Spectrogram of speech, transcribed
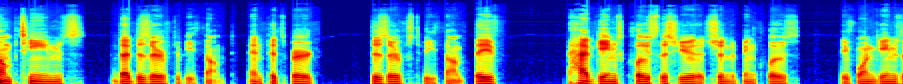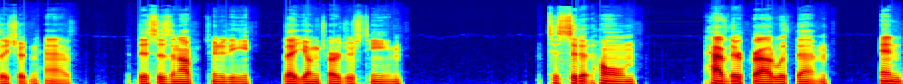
thump teams that deserve to be thumped, and Pittsburgh deserves to be thumped. They've had games close this year that shouldn't have been close. They've won games they shouldn't have. This is an opportunity for that young Chargers team to sit at home, have their crowd with them, and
